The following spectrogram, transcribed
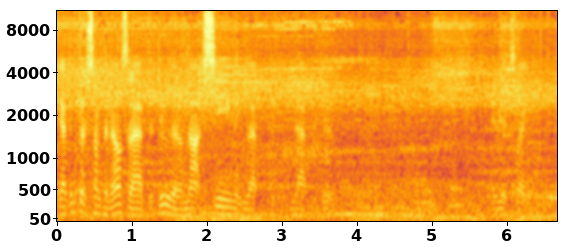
Yeah, I think there's something else that I have to do that I'm not seeing that you have to, you have to do. Maybe it's like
